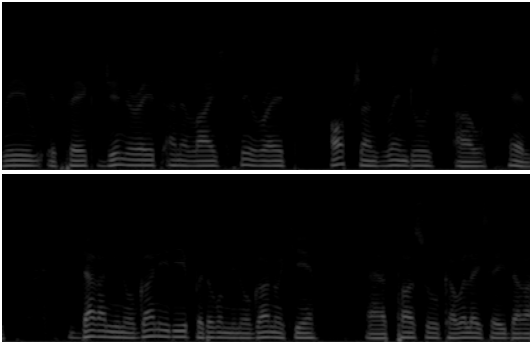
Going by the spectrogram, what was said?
ویو افیکټ جنریټ انالایز فیوریټ آپشنز وینډوز او هیلپ دغه مینوګانې دي په دغه مینوګانو کې تاسو کولای سئ دغه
